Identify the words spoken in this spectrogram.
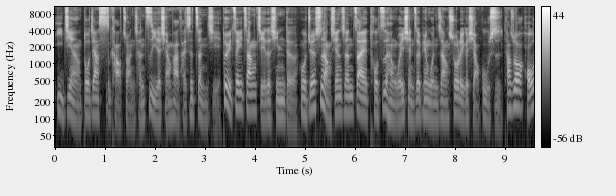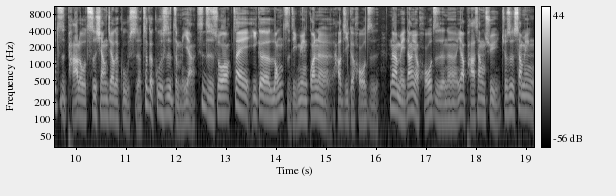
意见啊，多加思考，转成自己的想法才是正解。对于这一章节的心得，我觉得市场先生在《投资很危险》这篇文章说了一个小故事。他说猴子爬楼吃香蕉的故事。这个故事怎么样？是指说，在一个笼子里面关了好几个猴子，那每当有猴子的呢要爬上去，就是上面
